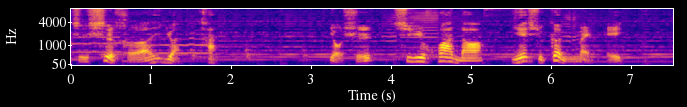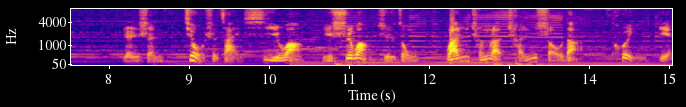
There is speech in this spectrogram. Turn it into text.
只适合远看，有时虚幻的。也许更美。人生就是在希望与失望之中，完成了成熟的蜕变。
